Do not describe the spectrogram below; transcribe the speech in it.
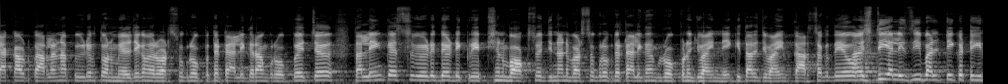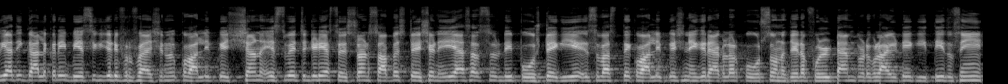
ਚੈੱਕ ਆਊਟ ਕਰ ਲੈਣਾ ਪੀਡੀਐਫ ਤੁਹਾਨੂੰ ਮਿਲ ਜਾਏਗਾ ਮੇਰੇ WhatsApp ਗਰੁੱਪ ਤੇ, Telegram ਗਰੁੱਪ ਵਿੱਚ। ਤਾਂ ਲਿੰਕ ਇਸ ਵੀਡੀਓ ਦੇ ਡਿਸਕ੍ਰਿਪਸ਼ਨ ਬਾਕਸ ਵਿੱਚ, ਜਿਨ੍ਹਾਂ ਨੇ WhatsApp ਗਰੁੱਪ ਤੇ, Telegram ਗਰੁੱਪ ਨੂੰ ਜੁਆਇਨ ਨਹੀਂ ਕੀਤਾ ਜੁਆਇਨ ਕਰ ਸਕਦੇ ਹੋ। ਇਸ ਦੀ ਐਲੀਜੀਬਿਲਟੀ ਕ੍ਰਾਈਟੇਰੀਆ ਦੀ ਗੱਲ ਕਰੀ ਬੇਸਿਕ ਜਿਹੜੀ ਪ੍ਰੋਫੈਸ਼ਨਲ ਕੁਆਲੀਫਿਕੇਸ਼ਨ ਇਸ ਵਿੱਚ ਜਿਹੜੀ ਅਸਿਸਟੈਂਟ ਸਬ ਸਟੇਸ਼ਨ ਏਐਸਐਸ ਦੀ ਪੋਸਟ ਹੈਗੀ ਹੈ, ਇਸ ਵਾਸਤੇ ਕੁਆਲੀਫਿਕੇਸ਼ਨ ਹੈਗੀ ਰੈਗੂਲਰ ਕੋਰਸ ਹੋਣਾ ਚਾਹੀਦਾ ਫੁੱਲ ਟਾਈਮ ਤੁਹਾਡੇ ਕੋਲ ਆਈਟੀ ਕੀਤੀ ਤੁਸੀਂ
